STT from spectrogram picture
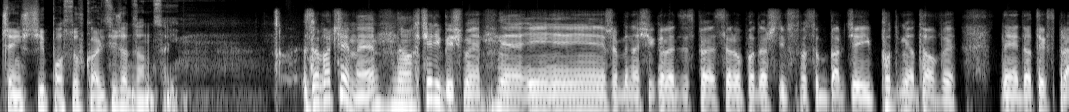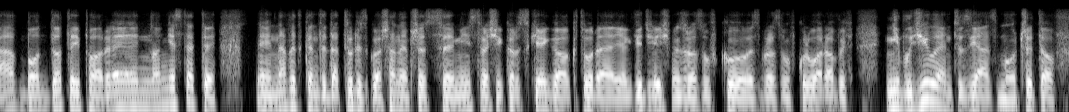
części posłów koalicji rządzącej. Zobaczymy. No, chcielibyśmy, e, żeby nasi koledzy z PSL-u podeszli w sposób bardziej podmiotowy e, do tych spraw, bo do tej pory, no niestety, nawet kandydatury zgłaszane przez ministra Sikorskiego, które, jak wiedzieliśmy z rozmów, z rozmów kuluarowych, nie budziły entuzjazmu, czy to w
